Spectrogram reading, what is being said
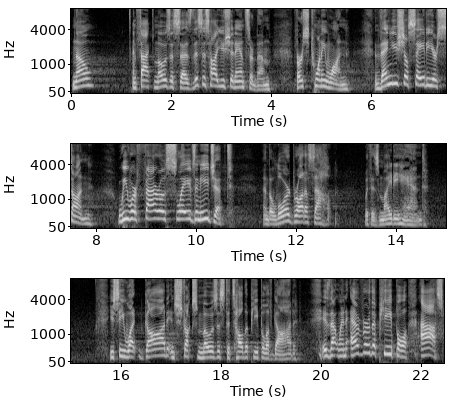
No, in fact, Moses says, This is how you should answer them. Verse 21 Then you shall say to your son, We were Pharaoh's slaves in Egypt, and the Lord brought us out with his mighty hand. You see, what God instructs Moses to tell the people of God is that whenever the people ask,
